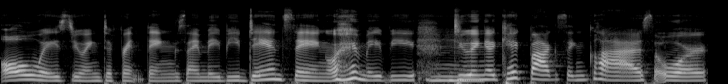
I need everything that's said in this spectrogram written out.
always doing different things. I may be dancing or I may be mm. doing a kickboxing class or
